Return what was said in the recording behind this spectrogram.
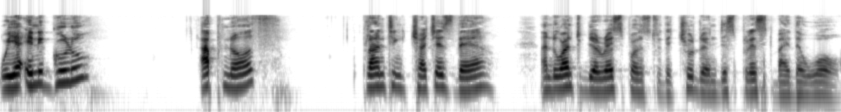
We are in Igulu, up north, planting churches there, and want to be a response to the children displaced by the war.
